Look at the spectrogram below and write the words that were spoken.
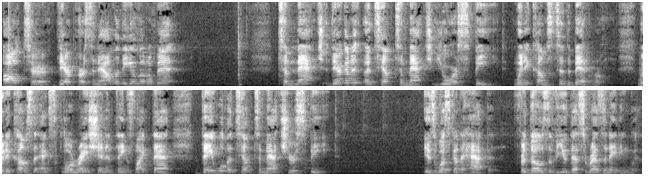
alter their personality a little bit to match, they're going to attempt to match your speed when it comes to the bedroom. When it comes to exploration and things like that, they will attempt to match your speed, is what's going to happen for those of you that's resonating with.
